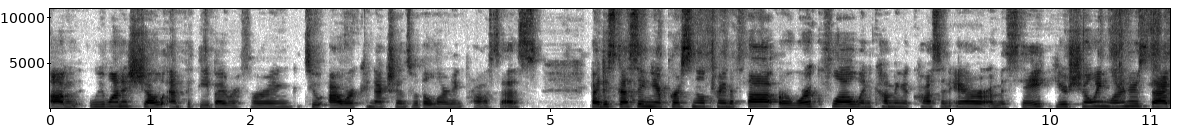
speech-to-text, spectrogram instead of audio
Um, we want to show empathy by referring to our connections with the learning process. By discussing your personal train of thought or workflow when coming across an error or mistake, you're showing learners that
